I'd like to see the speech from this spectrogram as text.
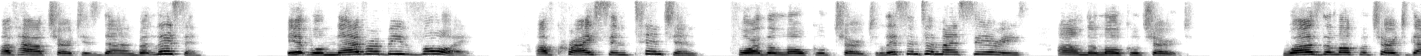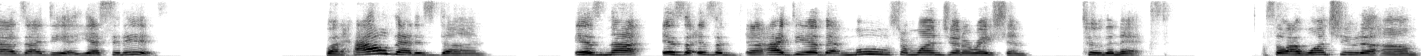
of how church is done. But listen, it will never be void of Christ's intention for the local church. Listen to my series on the local church. Was the local church God's idea? Yes, it is. But how that is done is not is a, is a, an idea that moves from one generation to the next. So I want you to um,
